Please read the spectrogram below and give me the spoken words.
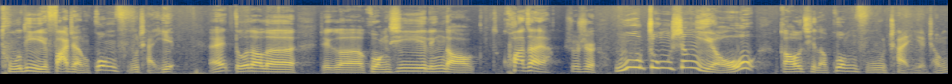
土地发展光伏产业，哎，得到了这个广西领导夸赞啊，说是无中生有，搞起了光伏产业城。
